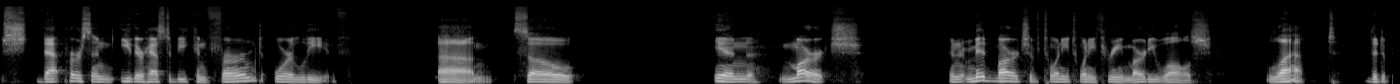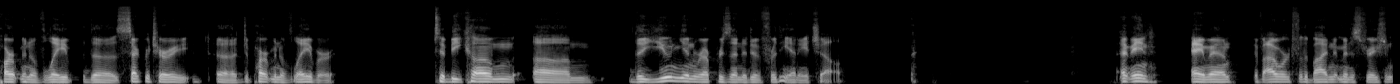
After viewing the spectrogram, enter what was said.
sh- that person either has to be confirmed or leave. Um, so in March, in mid March of 2023, Marty Walsh left the Department of Labor, the Secretary uh, Department of Labor, to become um, the union representative for the NHL. I mean, hey man, if I worked for the Biden administration,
